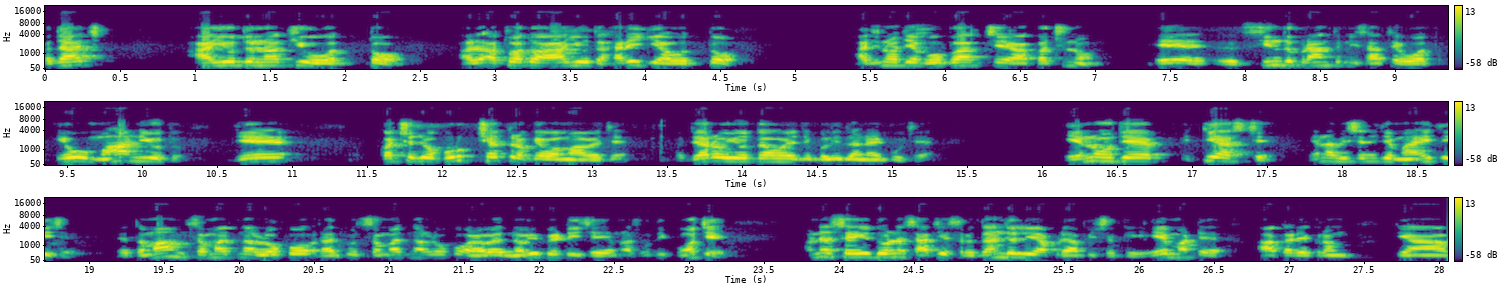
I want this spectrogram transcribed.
કદાચ આ યુદ્ધ ન થયું હોત તો અથવા તો આ યુદ્ધ હારી ગયા હોત તો. આજનો જે ભૂભાગ છે, આ કચ્છનો, એ સિંધ પ્રાંતની સાથે હોત. એવું મહાન યુદ્ધ, જે કચ્છ જો કુરુક્ષેત્ર કહેવામાં આવે છે, હજારો યોદ્ધાઓએ જે બલિદાન આપ્યું છે, એનો જે ઇતિહાસ છે, એના વિશેની જે માહિતી છે, એ તમામ સમાજના લોકો, રાજપૂત સમાજના લોકો હવે નવી પેઢી છે, એમના સુધી પહોંચે અને શહીદોને સાચી શ્રદ્ધાંજલિ આપણે આપી શકીએ. એ માટે આ કાર્યક્રમ ત્યાં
